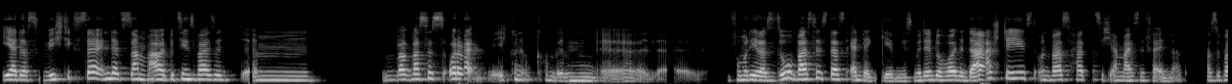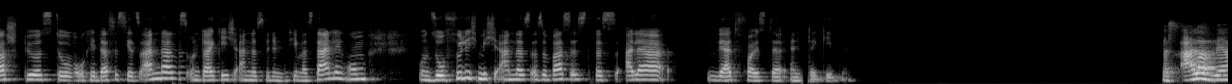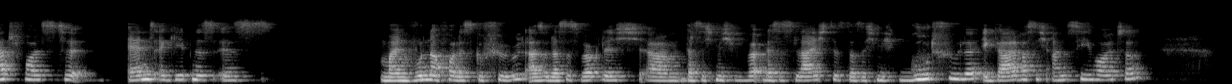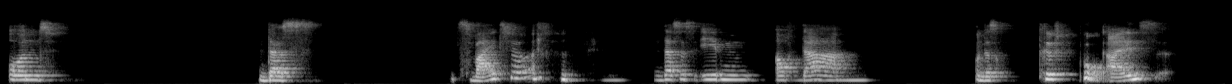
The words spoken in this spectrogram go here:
eher das Wichtigste in der Zusammenarbeit, beziehungsweise ähm, was ist, oder ich kann, äh, formuliere das so, was ist das Endergebnis, mit dem du heute dastehst und was hat sich am meisten verändert? Also was spürst du, okay, das ist jetzt anders und da gehe ich anders mit dem Thema Styling um und so fühle ich mich anders. Also was ist das allerwertvollste Endergebnis? Das allerwertvollste Endergebnis ist mein wundervolles Gefühl. Also das ist wirklich, ähm, dass ich mich, dass es leicht ist, dass ich mich gut fühle, egal was ich anziehe heute. Und das Zweite, dass es eben auch da, und das trifft Punkt 1,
